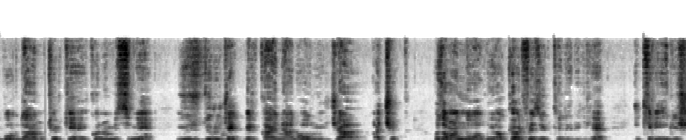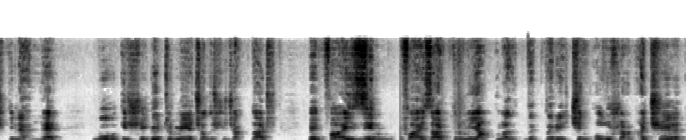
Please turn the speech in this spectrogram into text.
buradan Türkiye ekonomisini yüzdürecek bir kaynağın olmayacağı açık. O zaman ne oluyor? Körfez ülkeleriyle ikili ilişkilerle bu işi götürmeye çalışacaklar ve faizin faiz arttırımı yapmadıkları için oluşan açığı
